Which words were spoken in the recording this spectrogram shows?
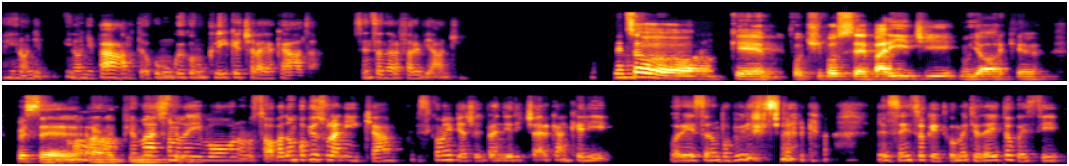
in ogni, in ogni parte o comunque con un clic ce l'hai a casa, senza andare a fare viaggio. Pensavo che ci fosse Parigi, New York, queste No, erano le anche più a me sono dei, mainstream. boh, non lo so, vado un po' più sulla nicchia, siccome mi piace il brand di ricerca, anche lì vorrei essere un po' più di ricerca, nel senso che, come ti ho detto, questi,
